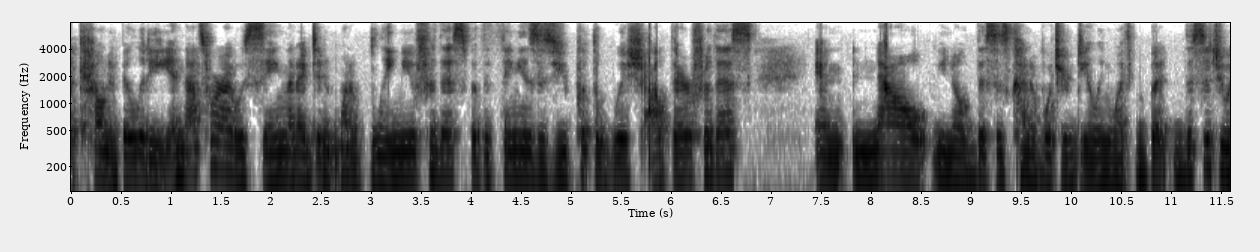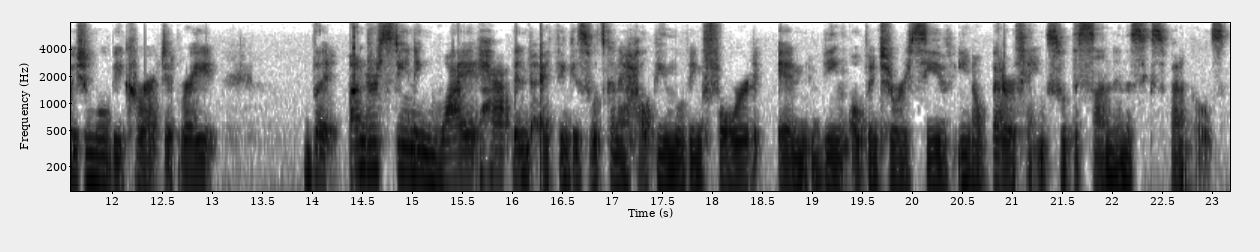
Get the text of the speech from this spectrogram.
accountability. And that's where I was saying that I didn't want to blame you for this. But the thing is, is you put the wish out there for this. And now, you know, this is kind of what you're dealing with. But the situation will be corrected, right? but understanding why it happened i think is what's going to help you moving forward and being open to receive you know better things with the sun and the six of pentacles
